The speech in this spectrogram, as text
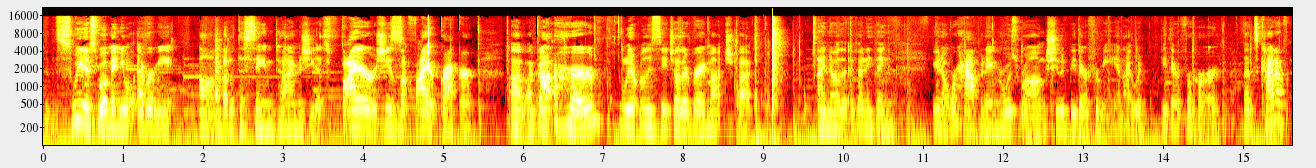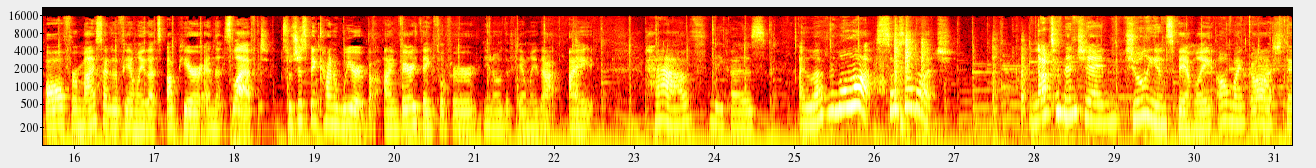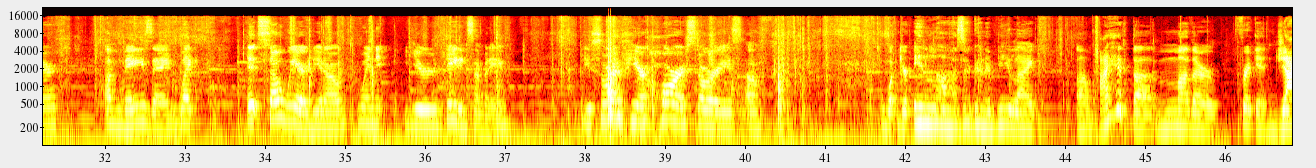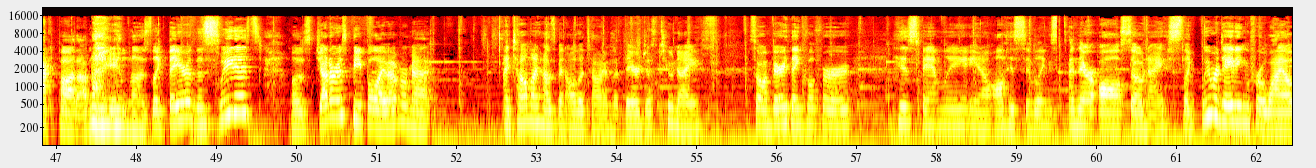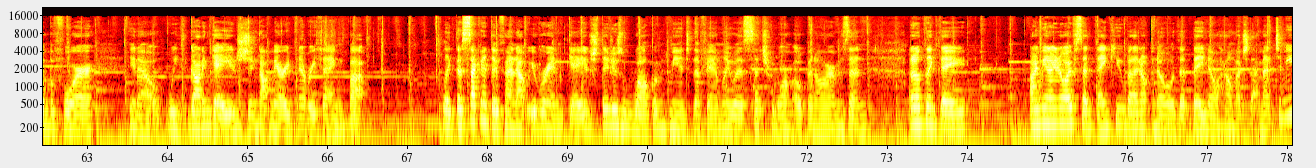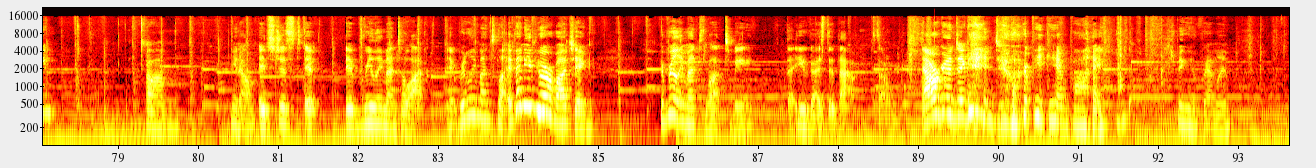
The sweetest woman you will ever meet. Um, but at the same time, she is fire. She's a firecracker. Um, I've got her. We don't really see each other very much, but I know that if anything, you know, were happening or was wrong, she would be there for me and I would be there for her. That's kind of all for my side of the family that's up here and that's left. So it's just been kind of weird, but I'm very thankful for, you know, the family that I have because I love them a lot, so, so much. Not to mention Julian's family. Oh my gosh, they're amazing. Like, it's so weird, you know, when you're dating somebody, you sort of hear horror stories of what your in-laws are gonna be like. Um, I hit the mother freaking jackpot on my in-laws. Like they are the sweetest, most generous people I've ever met. I tell my husband all the time that they're just too nice. So I'm very thankful for his family, you know, all his siblings, and they're all so nice. Like we were dating for a while before, you know, we got engaged and got married and everything, but like the second they found out we were engaged, they just welcomed me into the family with such warm, open arms. And I don't think they, I mean, I know I've said thank you, but I don't know that they know how much that meant to me. Um, you know, it's just, it, it really meant a lot. It really meant a lot. If any of you are watching, it really meant a lot to me that you guys did that. So now we're gonna dig into our pecan pie. Speaking of family,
